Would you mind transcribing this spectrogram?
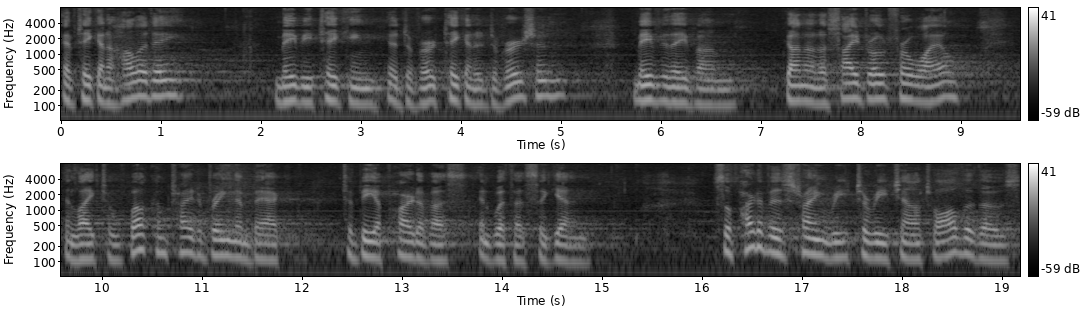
have taken a holiday, maybe taking a divert, taken a diversion, maybe they've um, gone on a side road for a while, and like to welcome, try to bring them back to be a part of us and with us again. So part of it is trying re- to reach out to all of those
